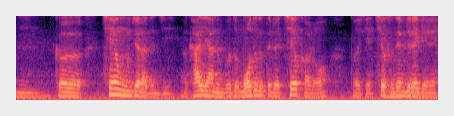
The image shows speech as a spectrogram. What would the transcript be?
음, 그 체육 문제라든지 관리하는 모든, 모든 것들을 체육과로 또 이제 체육 선생님들에게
